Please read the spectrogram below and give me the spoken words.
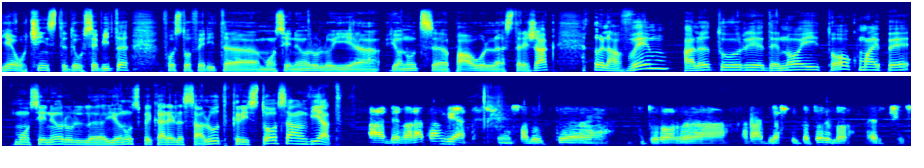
e o cinste deosebită, a fost oferită monseniorului Ionuț Paul Strejac. Îl avem alături de noi tocmai pe monseniorul Ionuț pe care îl salut. Hristos a înviat! Adevărat a înviat și un salut uh, tuturor uh, radioascultătorilor RCS,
